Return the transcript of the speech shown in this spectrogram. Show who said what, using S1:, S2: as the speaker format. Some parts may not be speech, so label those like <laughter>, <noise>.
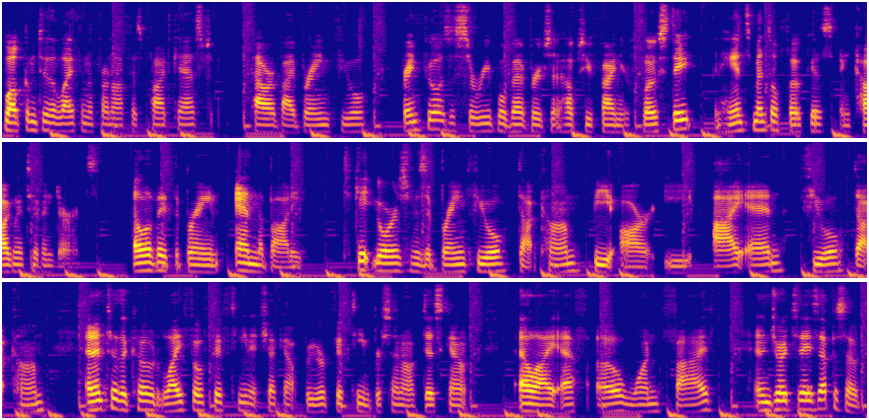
S1: Welcome to the Life in the Front Office podcast powered by Brain Fuel. Brain Fuel is a cerebral beverage that helps you find your flow state, enhance mental focus, and cognitive endurance. Elevate the brain and the body. To get yours, visit brainfuel.com, B R E I N fuel.com, and enter the code LIFO15 at checkout for your 15% off discount, L I F O 1 5, and enjoy today's episode.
